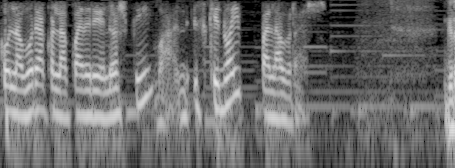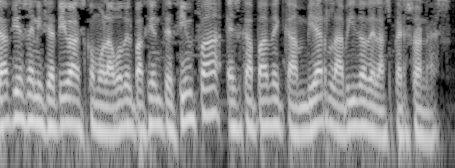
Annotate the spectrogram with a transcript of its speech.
colabora con la cuadrilla del HOSPI. Buah, Es que no hay palabras. Gracias a iniciativas como la voz del paciente CINFA es capaz de cambiar la vida de las personas.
